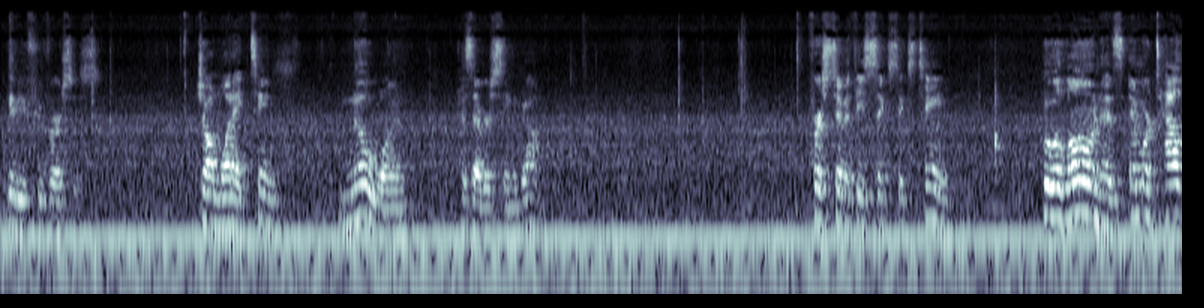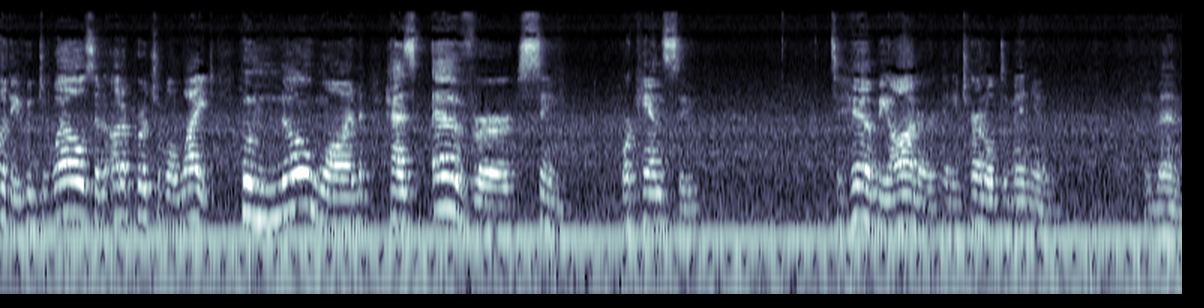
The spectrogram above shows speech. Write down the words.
I'll give you a few verses. John 1:18. No one has ever seen God. 1 Timothy 6:16. who alone has immortality, who dwells in unapproachable light, whom no one has ever seen or can see. To him be honor and eternal dominion. Amen.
